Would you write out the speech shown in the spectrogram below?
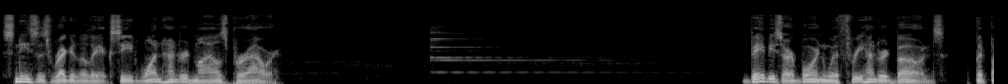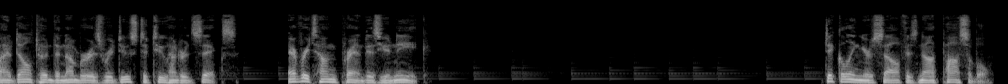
Sneezes regularly exceed 100 miles per hour. Babies are born with 300 bones, but by adulthood the number is reduced to 206. Every tongue print is unique. Tickling yourself is not possible.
